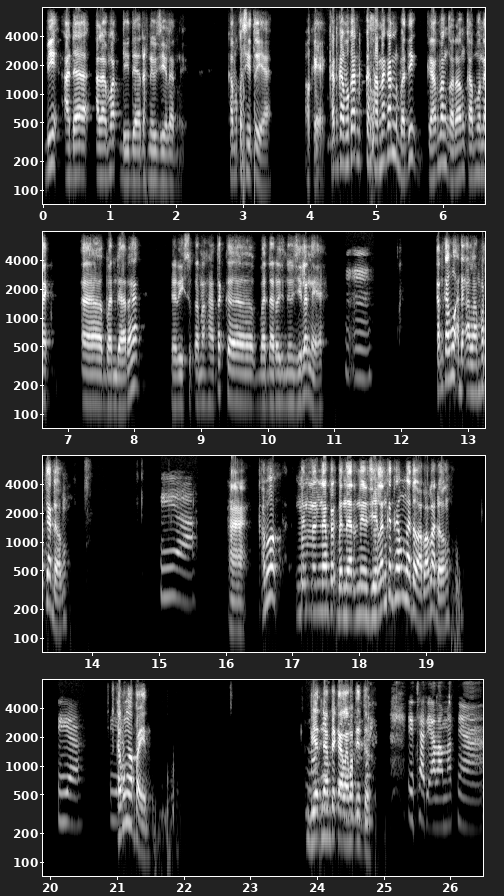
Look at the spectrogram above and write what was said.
Ini ada alamat di daerah New Zealand kamu ke situ ya. Oke kan kamu kan ke sana kan berarti gampang kan dong. Kamu naik eh, bandara dari Soekarno Hatta ke bandara New Zealand ya? Mm-mm. Kan kamu ada alamatnya dong. Iya, nah kamu nyampe bandara New Zealand kan kamu nggak tahu apa apa dong? Iya, iya. kamu ngapain? Biar Mau nyampe ke alamat itu. Ya cari alamatnya,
